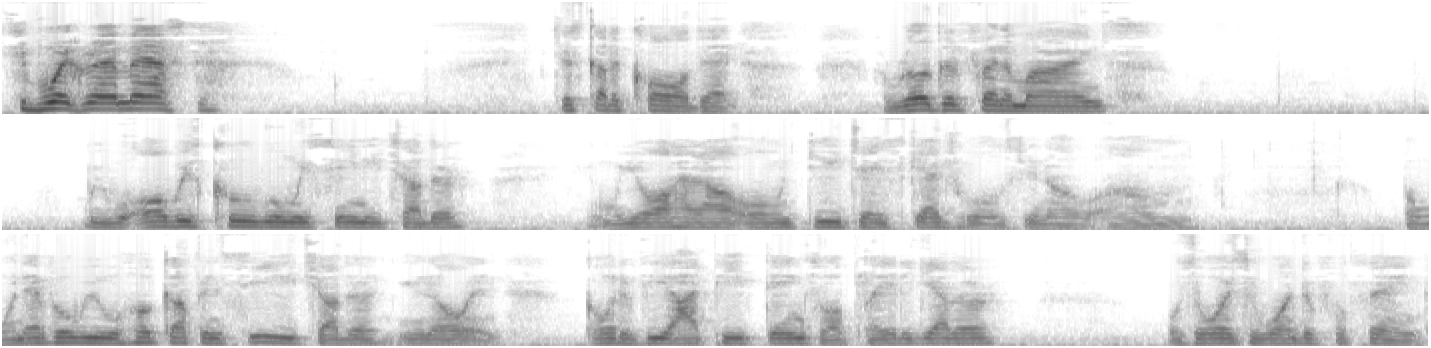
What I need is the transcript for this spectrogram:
It's your boy Grandmaster. Just got a call that a real good friend of mine's we were always cool when we seen each other. And we all had our own DJ schedules, you know. Um, but whenever we would hook up and see each other, you know, and go to VIP things or play together, was always a wonderful thing.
